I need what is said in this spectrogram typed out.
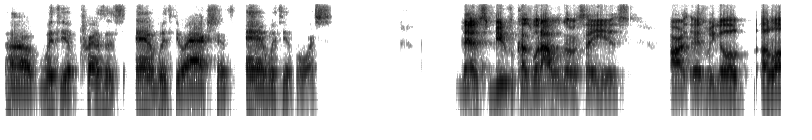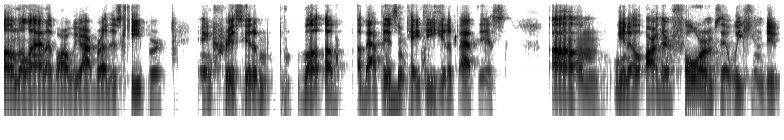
uh, with your presence and with your actions and with your voice. That's beautiful because what I was going to say is, our, as we go along the line of "Are we our brother's keeper?" And Chris hit about this and KT hit about this. Um, you know, are there forms that we can do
